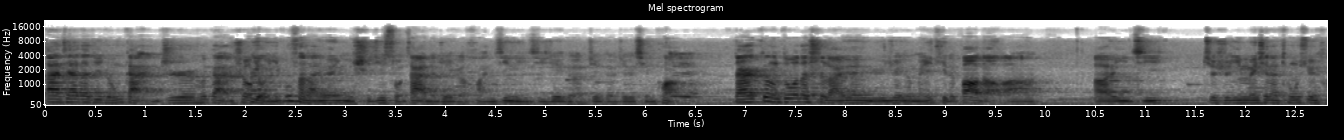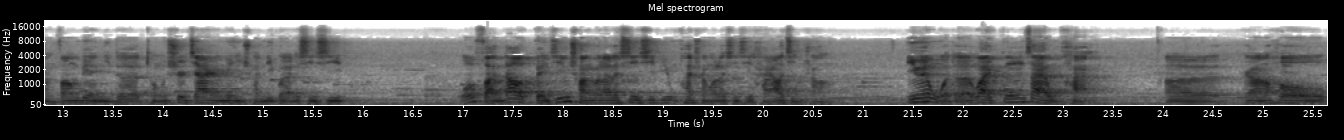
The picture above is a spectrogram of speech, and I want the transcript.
大家的这种感知和感受，有一部分来源于你实际所在的这个环境以及这个这个这个情况，但是更多的是来源于这个媒体的报道啊，啊，以及就是因为现在通讯很方便，你的同事、家人给你传递过来的信息，我反倒北京传过来的信息比武汉传过来的信息还要紧张，因为我的外公在武汉，呃，然后。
